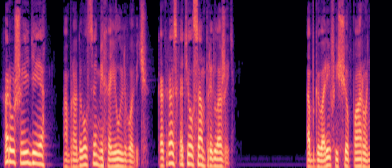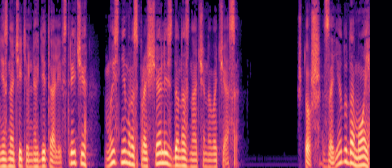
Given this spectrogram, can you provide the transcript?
«Хорошая идея», – обрадовался Михаил Львович. «Как раз хотел сам предложить». Обговорив еще пару незначительных деталей встречи, мы с ним распрощались до назначенного часа. Что ж, заеду домой,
